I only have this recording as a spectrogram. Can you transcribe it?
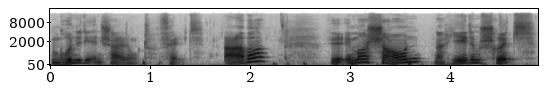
im Grunde die Entscheidung fällt. Aber wir immer schauen, nach jedem Schritt,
